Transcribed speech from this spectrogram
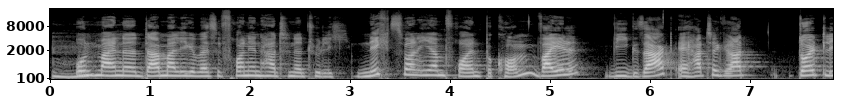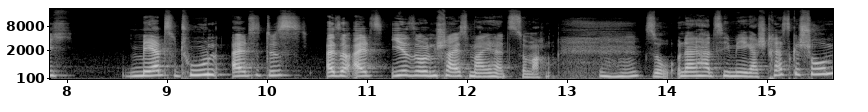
mhm. und meine damalige beste Freundin hatte natürlich nichts von ihrem Freund bekommen, weil, wie gesagt, er hatte gerade deutlich mehr zu tun, als das, also als ihr so ein scheiß Maiherz zu machen. Mhm. So, und dann hat sie mega Stress geschoben.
